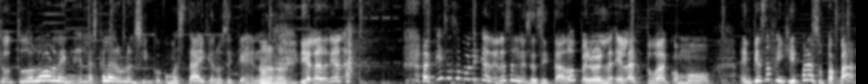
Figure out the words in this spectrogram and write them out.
tu, tu dolor de- en la escala de 1 al 5, ¿cómo está? Y que no sé qué, ¿no? Ajá. Y el Adrián... Aquí se supone que Adrián es el necesitado, pero él, él actúa como... Empieza a fingir para su papá,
